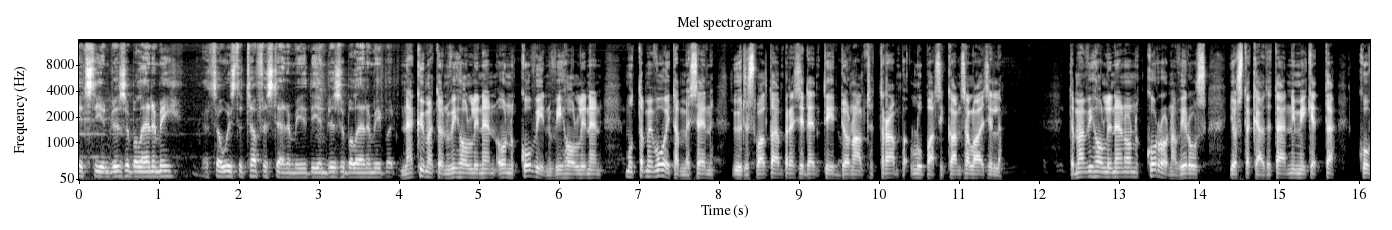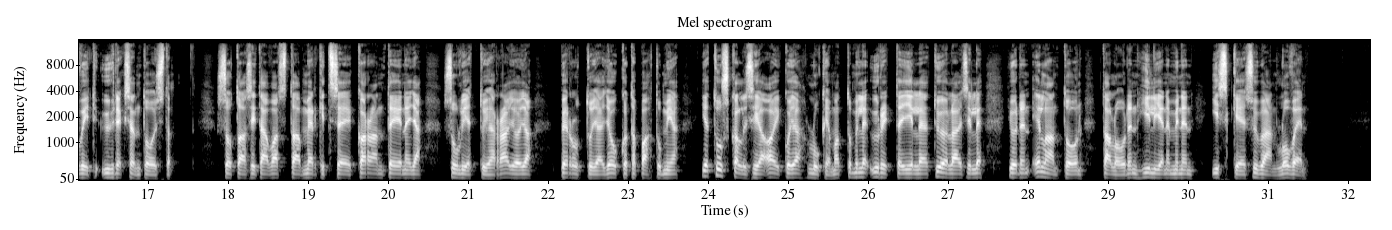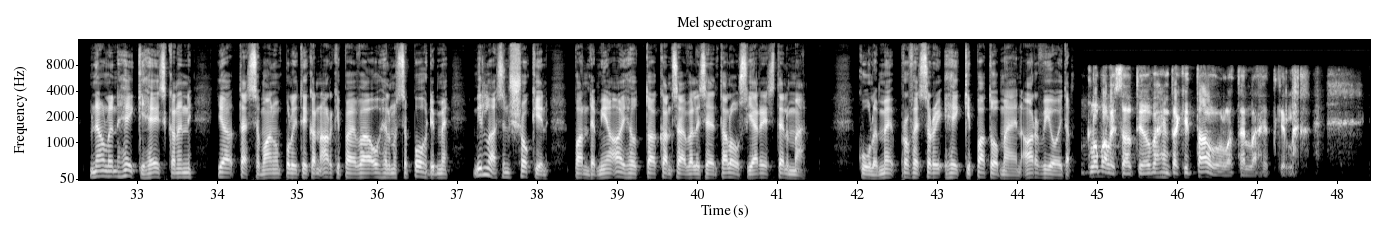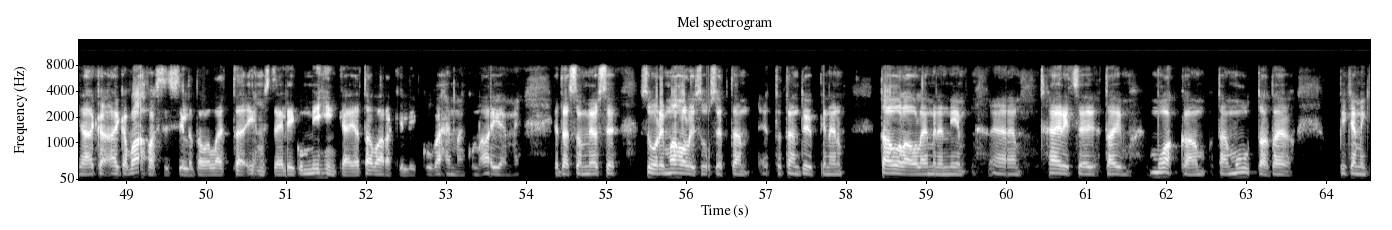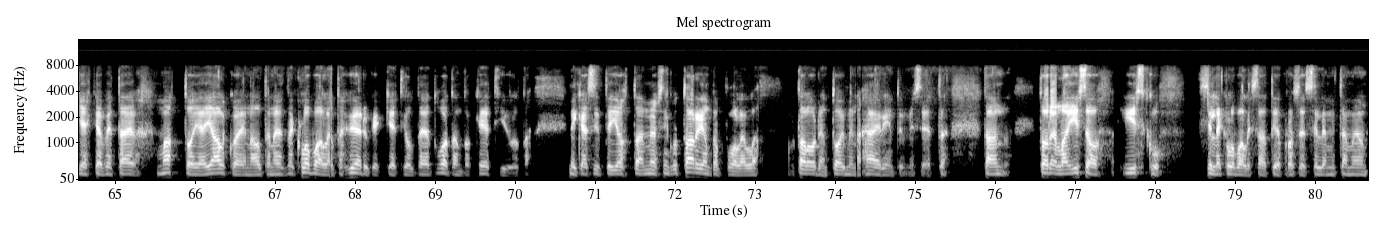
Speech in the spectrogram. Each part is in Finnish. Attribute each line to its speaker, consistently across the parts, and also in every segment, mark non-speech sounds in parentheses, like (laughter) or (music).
Speaker 1: It's the invisible enemy. That's always the toughest enemy, the invisible enemy. But...
Speaker 2: Näkymätön vihollinen on kovin vihollinen, mutta me voitamme sen, Yhdysvaltain presidentti Donald Trump lupasi kansalaisille. Tämä vihollinen on koronavirus, josta käytetään nimikettä COVID-19. Sota sitä vastaan merkitsee karanteeneja, suljettuja rajoja, peruttuja joukkotapahtumia ja tuskallisia aikoja lukemattomille yrittäjille ja työläisille, joiden elantoon talouden hiljeneminen iskee syvän loven. Minä olen Heikki Heiskanen ja tässä maailmanpolitiikan arkipäivää ohjelmassa pohdimme, millaisen shokin pandemia aiheuttaa kansainväliseen talousjärjestelmään. Kuulemme professori Heikki Patomäen arvioita.
Speaker 3: Globalisaatio on vähintäänkin tauolla tällä hetkellä. Ja aika, aika vahvasti sillä tavalla, että ihmiset ei liiku mihinkään ja tavarakin liikkuu vähemmän kuin aiemmin. Ja tässä on myös se suuri mahdollisuus, että, että tämän tyyppinen tauolla oleminen niin, häiritsee tai muokkaa tai muuttaa tai pikemminkin ehkä vetää mattoja jalkojen alta näitä globaaleilta hyödykeketjulta ja tuotantoketjuilta, mikä sitten johtaa myös niin kuin tarjontapuolella talouden toiminnan häiriintymiseen. Että tämä on todella iso isku sille globalisaatioprosessille, mitä me on,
